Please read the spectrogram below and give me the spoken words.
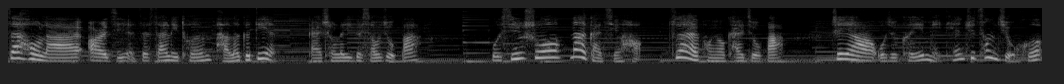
再后来，二姐在三里屯盘了个店，改成了一个小酒吧。我心说，那感情好，最爱朋友开酒吧，这样我就可以每天去蹭酒喝。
